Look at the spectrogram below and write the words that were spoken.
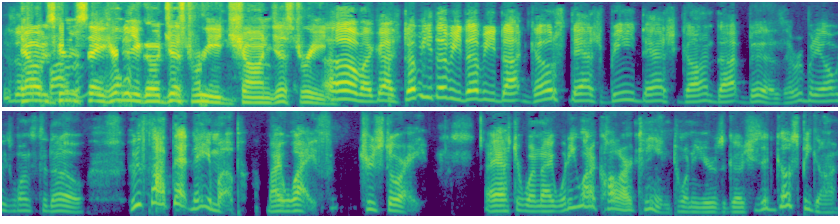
is yeah, I was going to say, here you go. Just read, Shawn. Just read. Oh my gosh. www.ghost-b-gone.biz. Everybody always wants to know who thought that name up. My wife. True story. I asked her one night, "What do you want to call our team?" Twenty years ago, she said, "Ghost Be Gone."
